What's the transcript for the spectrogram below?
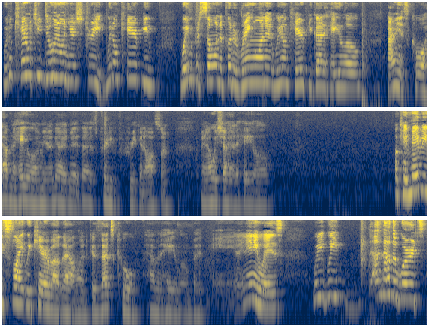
We don't care what you're doing on your street. We don't care if you waiting for someone to put a ring on it. We don't care if you got a halo. I mean, it's cool having a halo. I mean, I gotta admit that is pretty freaking awesome. I mean, I wish I had a halo. Okay, maybe slightly care about that one because that's cool having a halo. But anyways, we we in other words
